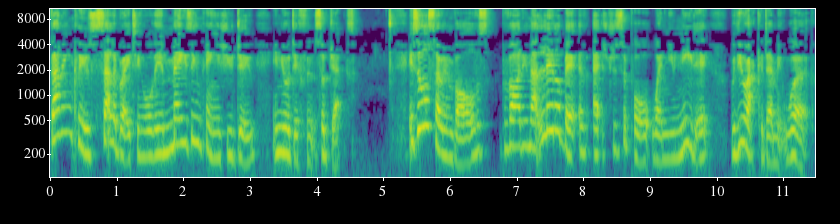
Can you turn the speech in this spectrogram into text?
That includes celebrating all the amazing things you do in your different subjects. It also involves providing that little bit of extra support when you need it with your academic work.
